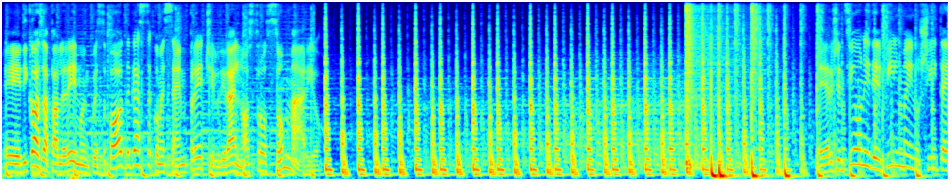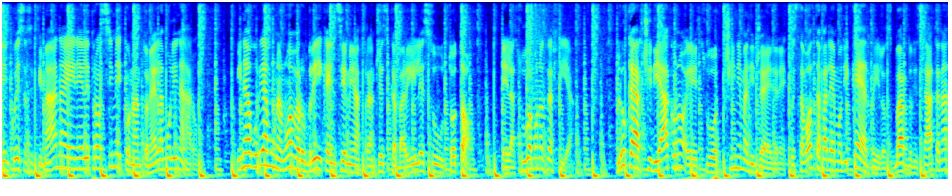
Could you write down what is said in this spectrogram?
E di cosa parleremo in questo podcast? Come sempre ce lo dirà il nostro sommario. Le recensioni del film in uscita in questa settimana e nelle prossime con Antonella Molinaro. Inauguriamo una nuova rubrica insieme a Francesca Barile su Totò e la sua monografia. Luca Arcidiacono e il suo cinema di genere. Questa volta parliamo di Carrie, lo sguardo di Satana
